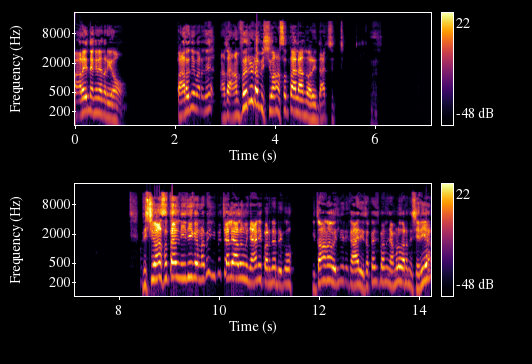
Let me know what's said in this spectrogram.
പറയുന്നത് എങ്ങനെയാണെന്നറിയോ? പറഞ്ഞു പറഞ്ഞ് അത് അവരുടെ വിശ്വാസത്താലാന്ന് പറയും. ദാറ്റ്സ് ഇറ്റ് വിശ്വാസത്താൽ നീതീകരണം. ഇപ്പൊ ചില ആളുകൾ ഞാനീ പറഞ്ഞോണ്ടിരിക്കോ ഇതാണോ വലിയൊരു കാര്യം? ഇതൊക്കെ പറഞ്ഞു നമ്മൾ പറഞ്ഞു ശരിയാ.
